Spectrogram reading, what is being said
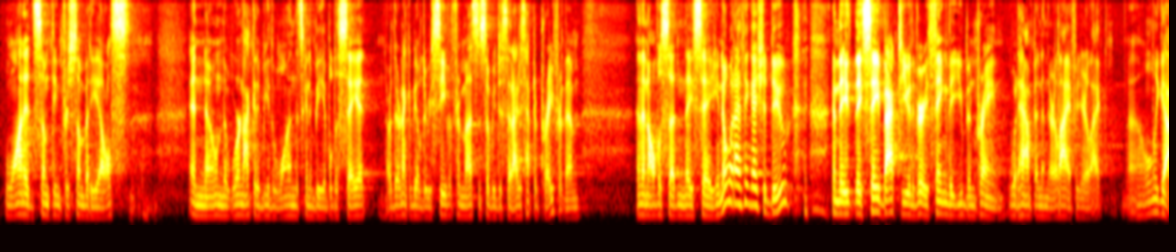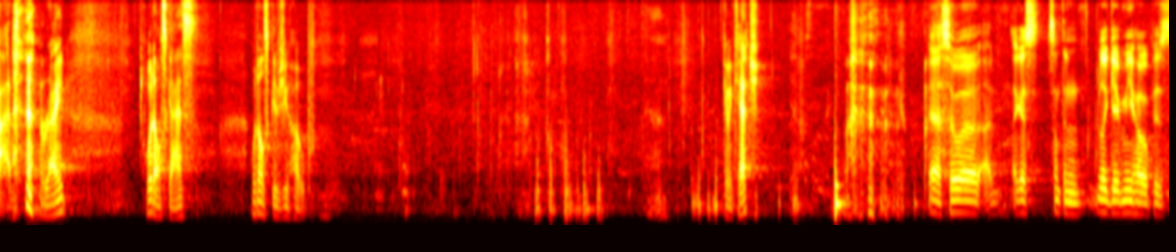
wanted something for somebody else and known that we're not going to be the one that's going to be able to say it or they're not going to be able to receive it from us? And so we just said, I just have to pray for them. And then all of a sudden they say, You know what I think I should do? and they, they say back to you the very thing that you've been praying would happen in their life. And you're like, Only God, right? What else, guys? What else gives you hope? Can we catch? yeah, so uh, I guess something really gave me hope is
